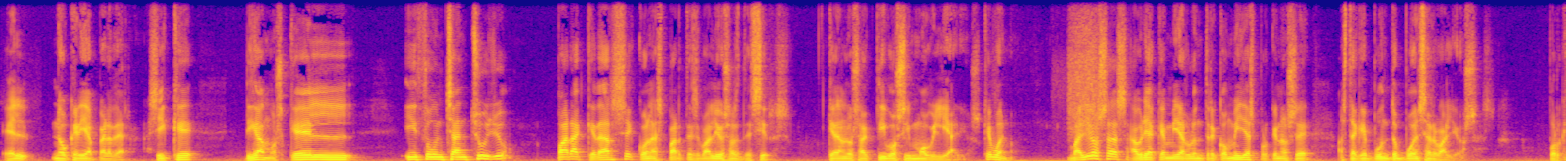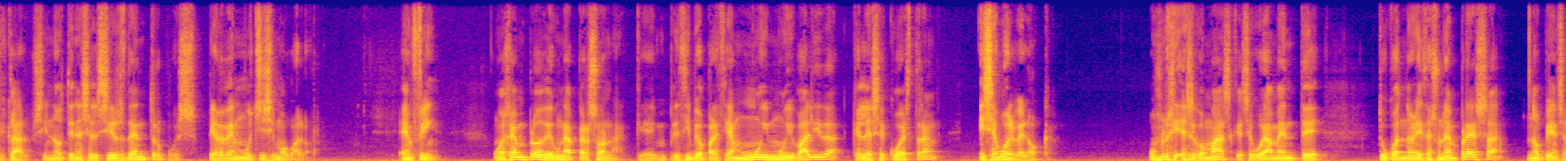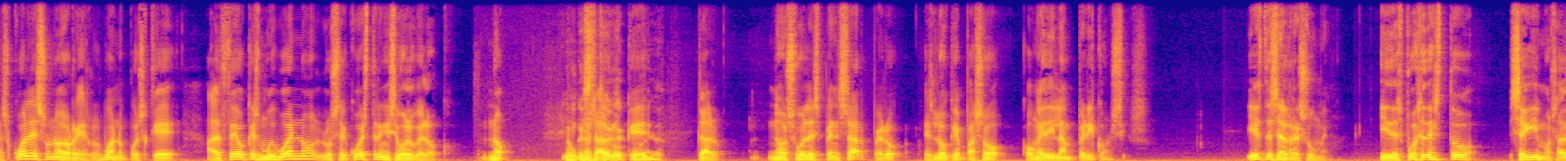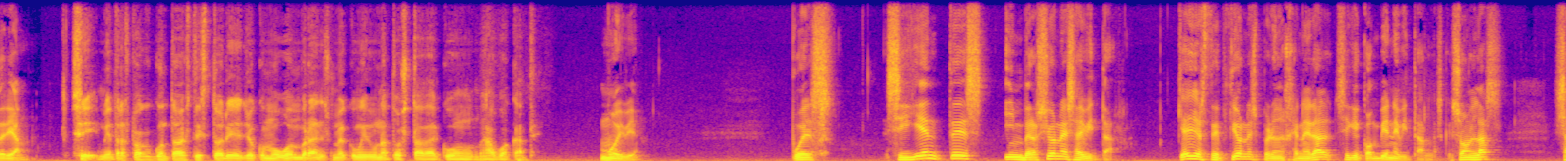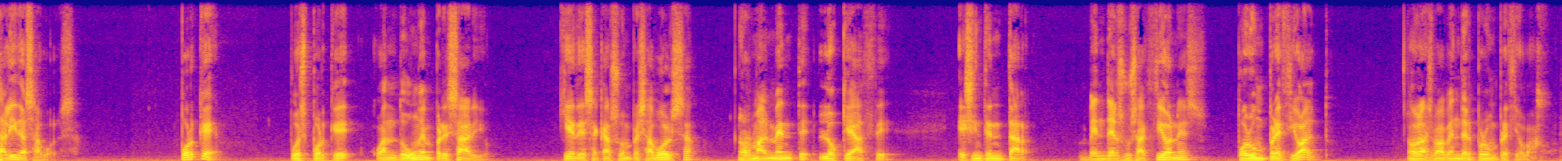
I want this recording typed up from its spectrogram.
él no quería perder. Así que, digamos que él hizo un chanchullo para quedarse con las partes valiosas de Sears, que eran los activos inmobiliarios. Que bueno, valiosas habría que mirarlo entre comillas porque no sé hasta qué punto pueden ser valiosas. Porque claro, si no tienes el Sears dentro, pues pierden muchísimo valor. En fin, un ejemplo de una persona que en principio parecía muy muy válida, que le secuestran y se vuelve loca. Un riesgo más que seguramente tú cuando analizas una empresa no piensas, ¿cuál es uno de los riesgos? Bueno, pues que al CEO que es muy bueno lo secuestren y se vuelve loco. No, no es algo que. Claro, no sueles pensar, pero es lo que pasó con Eddie Lamper y con Sears. Y este es el resumen. Y después de esto, seguimos, Adrián. Sí, mientras Paco contaba esta historia, yo como buen branch me he comido una tostada con aguacate. Muy bien. Pues siguientes inversiones a evitar. Que hay excepciones, pero en general sí que conviene evitarlas, que son las salidas a bolsa. ¿Por qué? Pues porque cuando un empresario quiere sacar su empresa a bolsa, normalmente lo que hace es intentar vender sus acciones por un precio alto. No las va a vender por un precio bajo.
